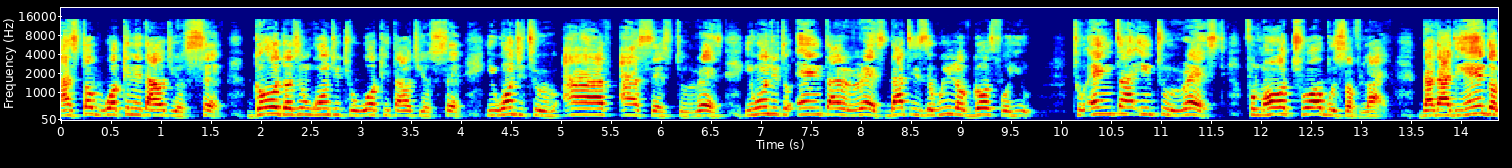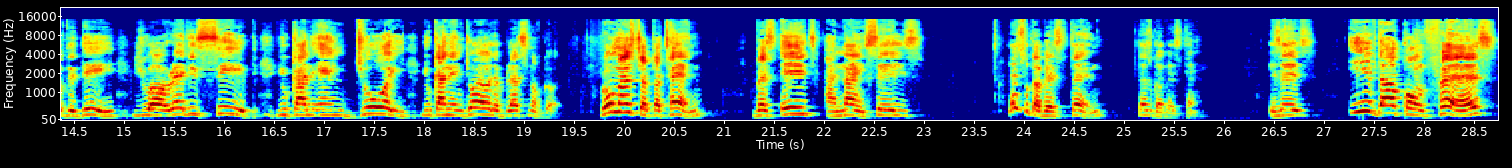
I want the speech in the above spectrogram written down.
and stop working it out yourself. God doesn't want you to work it out yourself. He wants you to have access to rest. He wants you to enter rest. That is the will of God for you to enter into rest from all troubles of life. That at the end of the day, you are already saved. You can enjoy, you can enjoy all the blessing of God. Romans chapter 10, verse 8 and 9 says, let's look at verse 10. Let's look at verse 10. It says, if thou confess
